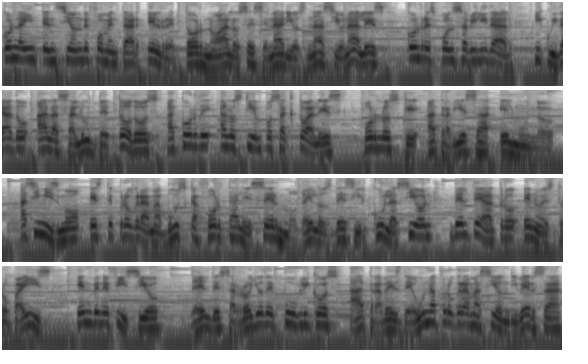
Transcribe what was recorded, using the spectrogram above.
con la intención de fomentar el retorno a los escenarios nacionales con responsabilidad y cuidado a la salud de todos acorde a los tiempos actuales por los que atraviesa el mundo. Asimismo, este programa busca fortalecer modelos de circulación del teatro en nuestro país en beneficio del desarrollo de públicos a través de una programación diversa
